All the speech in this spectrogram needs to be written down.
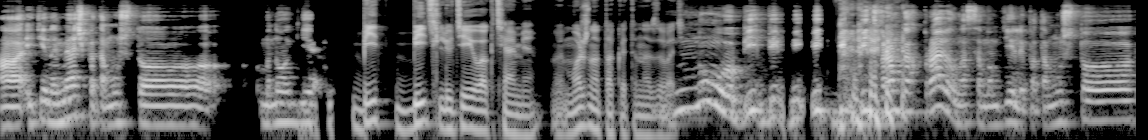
э, идти на мяч, потому что многие Бить, бить людей локтями. Можно так это называть? Ну, бить, бить, бить, бить, бить в рамках правил на самом деле, потому что,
